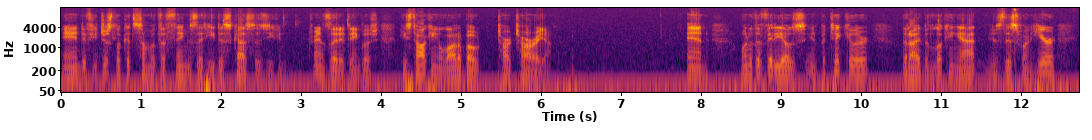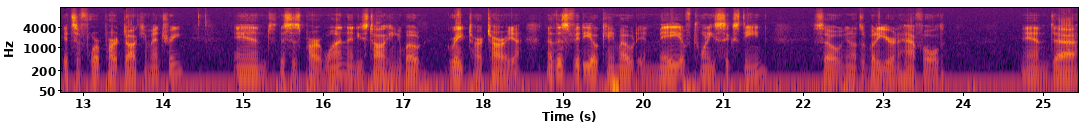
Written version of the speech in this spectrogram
And if you just look at some of the things that he discusses, you can translate it to English. He's talking a lot about Tartaria. And one of the videos in particular that I've been looking at is this one here. It's a four-part documentary and this is part one and he's talking about Great Tartaria. Now this video came out in May of 2016 so you know it's about a year and a half old and uh,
